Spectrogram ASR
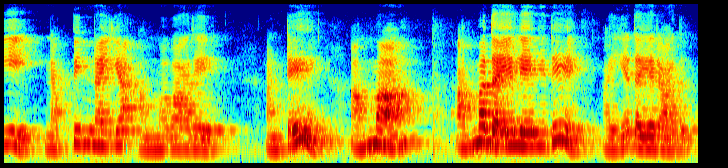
ఈ నప్పిన్నయ్య అమ్మవారే. అంటే అమ్మ అమ్మ దయలేనిదే అయ్య దయరాదు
